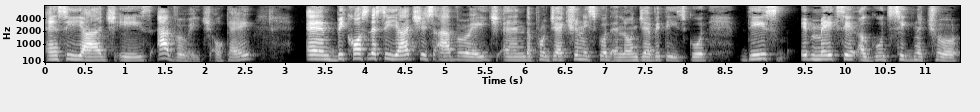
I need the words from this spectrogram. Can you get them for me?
and sillage is average, okay? And because the sillage is average and the projection is good and longevity is good, this, it makes it a good signature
